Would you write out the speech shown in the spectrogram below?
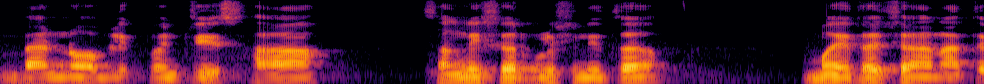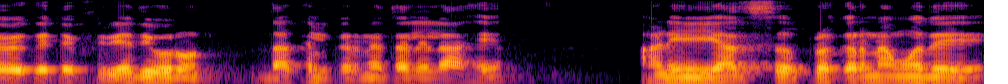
ब्याण्णव अब्लिक पंचवीस हा सांगली शहर पोलीस इथं मयताच्या नातेवाईकाच्या फिर्यादीवरून दाखल करण्यात आलेला आहे. आणि याच प्रकरणामध्ये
